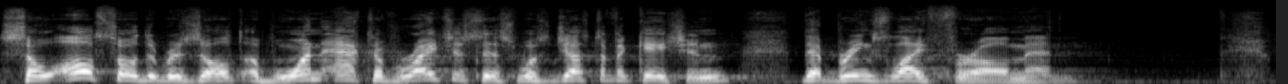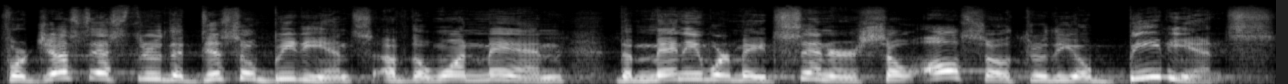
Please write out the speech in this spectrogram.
so also the result of one act of righteousness was justification that brings life for all men. For just as through the disobedience of the one man the many were made sinners, so also through the obedience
